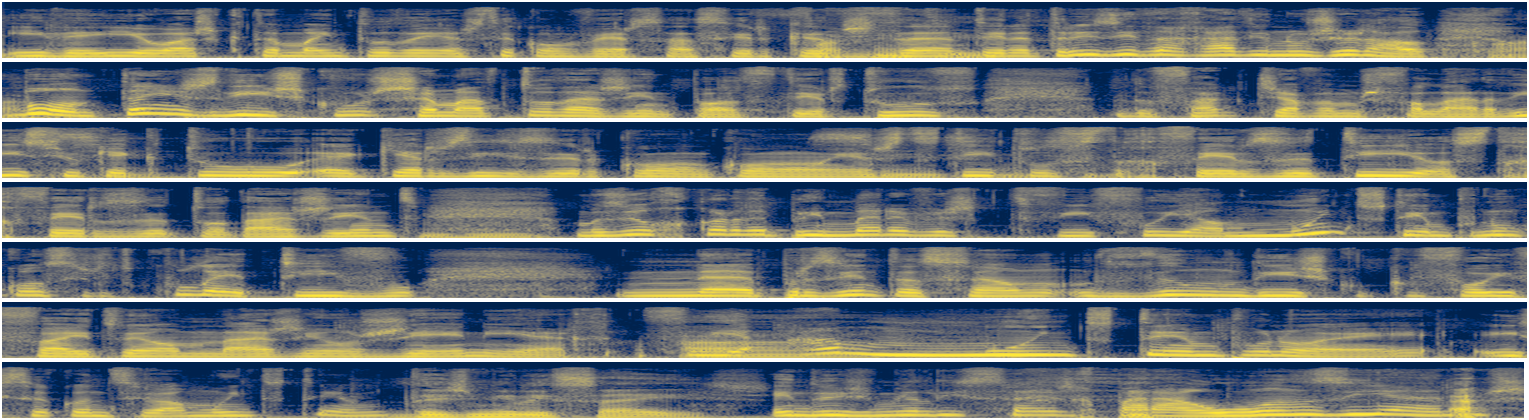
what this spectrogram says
e daí eu acho que também toda esta conversa acerca Faz da sentido. Antena 3 e da rádio no geral. Bom, tens disco chamado Toda a Gente Pode Ter Tudo. De facto, já vamos falar disso. E o que é que tu eh, queres dizer com, com este sim, título? sim. Se te referes a ti ou se te referes a toda a gente. Mas eu recordo a primeira vez que te vi foi há muito tempo num concerto coletivo na apresentação de um disco que foi feito em homenagem ao GNR. Foi Ah. há muito tempo, não é? Isso aconteceu há muito tempo. 2006. Em 2006, repara, há 11 anos.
